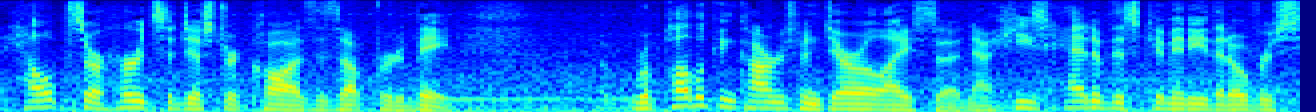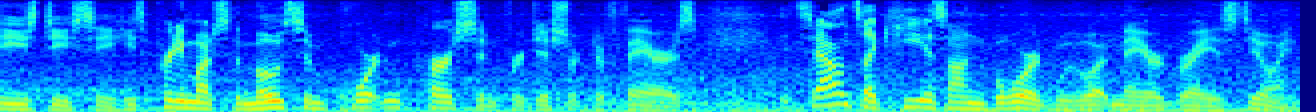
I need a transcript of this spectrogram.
helps or hurts the district cause is up for debate. Republican Congressman Darrell Issa, now he's head of this committee that oversees D.C. He's pretty much the most important person for district affairs. It sounds like he is on board with what Mayor Gray is doing.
